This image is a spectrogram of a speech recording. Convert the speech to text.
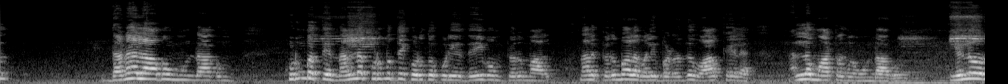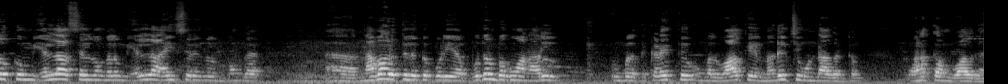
தன லாபம் உண்டாகும். குடும்பத்தை நல்ல குடும்பத்தை கொடுக்கக்கூடிய தெய்வம் பெருமாள். அதனால் பெருமாளை வழிபடுறது வாழ்க்கையில் நல்ல மாற்றங்கள் உண்டாகும். எல்லோருக்கும் எல்லா செல்வங்களும் எல்லா ஐஸ்வர்யங்களும் பொங்க. நவகரத்தில் இருக்கக்கூடிய புதன் பகவான் அருள் உங்களுக்கு கிடைத்து உங்கள் வாழ்க்கையில் மகிழ்ச்சி உண்டாகட்டும். வணக்கம் வாழ்க.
